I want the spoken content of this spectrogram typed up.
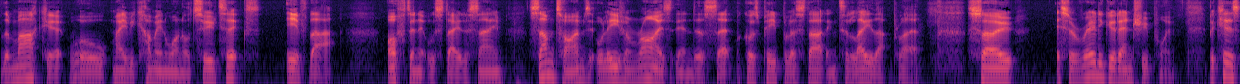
the market will maybe come in one or two ticks, if that. Often it will stay the same. Sometimes it will even rise at the end of the set because people are starting to lay that player. So it's a really good entry point because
